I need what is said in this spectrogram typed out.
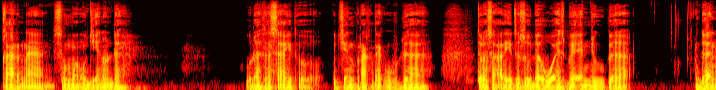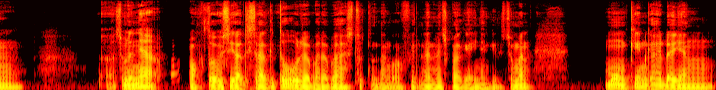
Karena semua ujian udah udah selesai gitu. Ujian praktek udah. Terus saat itu sudah USBN juga dan uh, sebenarnya waktu istirahat-istirahat gitu udah pada bahas tuh tentang covid dan lain sebagainya gitu cuman mungkin gak ada yang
